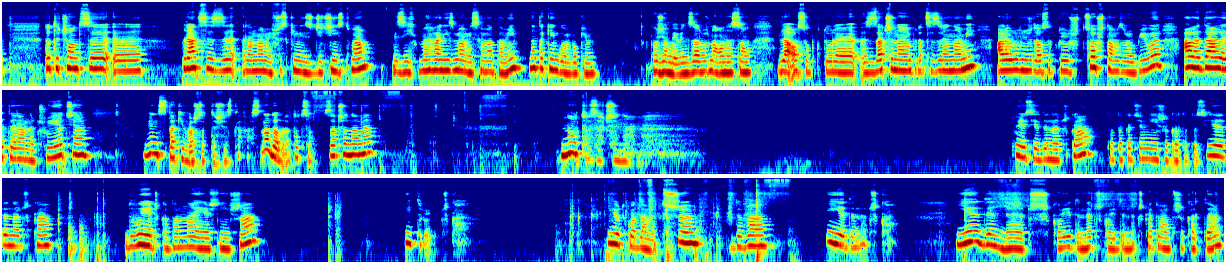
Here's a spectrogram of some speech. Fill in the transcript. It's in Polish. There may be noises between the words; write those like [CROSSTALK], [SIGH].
Dotyczący y, pracy z ranami wszystkimi z dzieciństwa, z ich mechanizmami, schematami na takim głębokim poziomie, więc zarówno one są dla osób, które zaczynają pracę z ranami, ale również dla osób, które już coś tam zrobiły, ale dalej te rany czujecie, więc taki warsztat też jest dla Was. No dobra, to co? Zaczynamy? No to zaczynamy. Tu jest jedyneczka, to taka ciemniejsza karta to jest jedyneczka. Dwójeczka ta najjaśniejsza. I trójeczka. I odkładamy trzy, dwa i jedyneczko. Jedyneczko, jedyneczko. Ja tu mam trzy karty.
